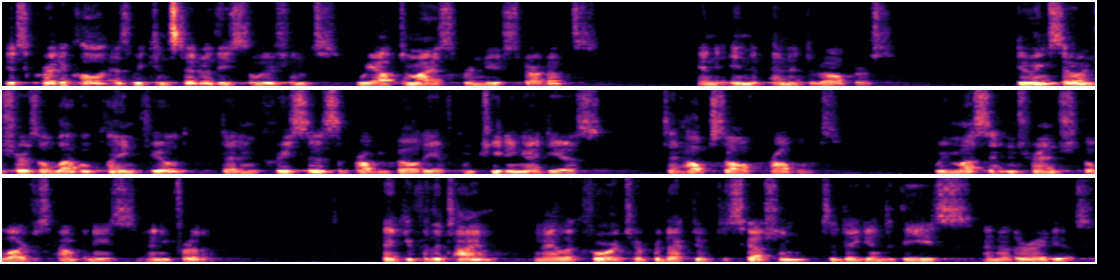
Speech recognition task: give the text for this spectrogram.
It's critical as we consider these solutions, we optimize for new startups and independent developers. Doing so ensures a level playing field that increases the probability of competing ideas to help solve problems. We mustn't entrench the largest companies any further. Thank you for the time, and I look forward to a productive discussion to dig into these and other ideas.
